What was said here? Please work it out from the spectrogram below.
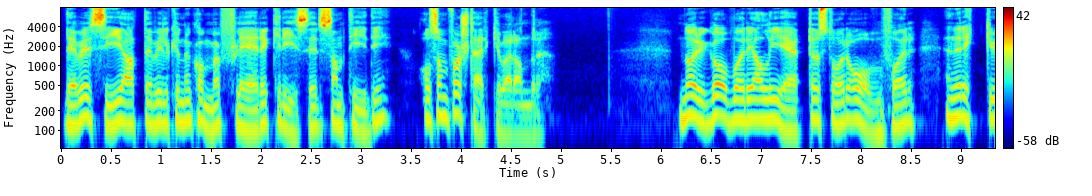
det vil si at det vil kunne komme flere kriser samtidig, og som forsterker hverandre. Norge og våre allierte står overfor en rekke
